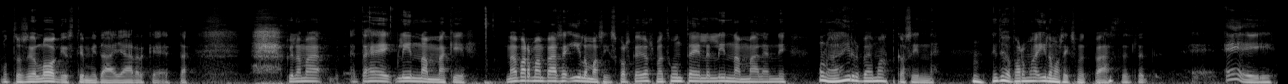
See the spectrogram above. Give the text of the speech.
mutta se on loogisesti mitään järkeä, että kyllä mä, että hei Linnanmäki, mä varmaan pääsen ilmaisiksi, koska jos mä tuun teille Linnanmäelle, niin mulla on hirveä matka sinne. Hmm. Niin työ varmaan ilmaisiksi nyt päästä. Että ei,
